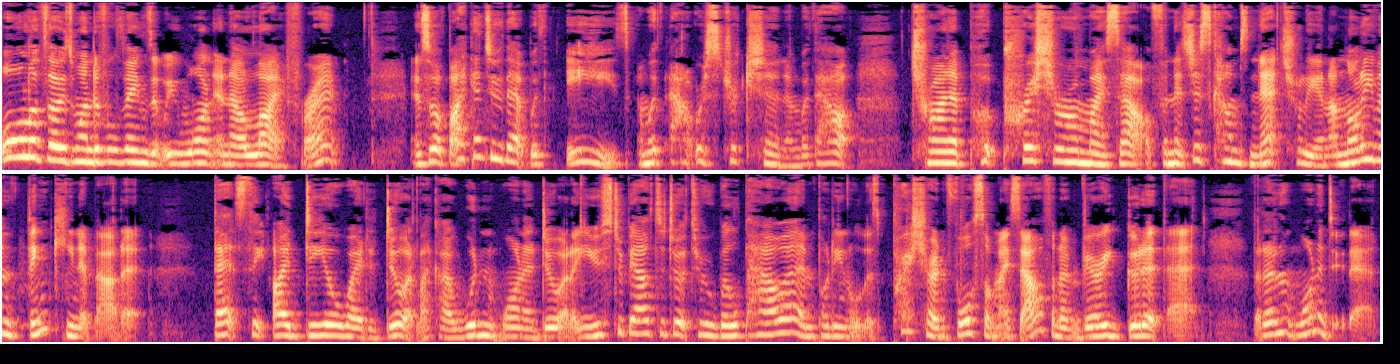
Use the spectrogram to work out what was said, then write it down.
all of those wonderful things that we want in our life, right? And so if I can do that with ease and without restriction and without trying to put pressure on myself and it just comes naturally and I'm not even thinking about it, that's the ideal way to do it. Like, I wouldn't want to do it. I used to be able to do it through willpower and putting all this pressure and force on myself, and I'm very good at that. But I don't want to do that.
